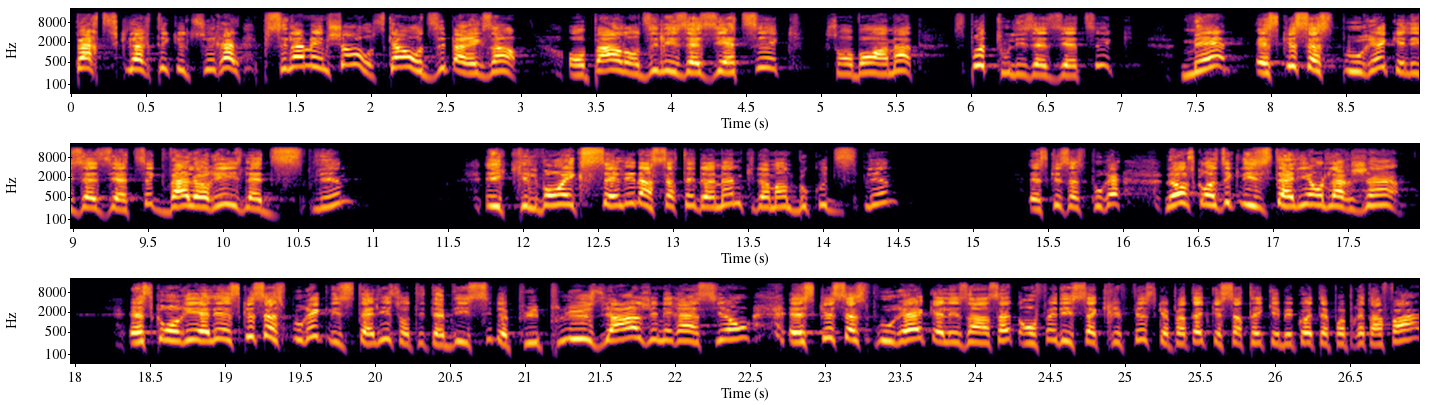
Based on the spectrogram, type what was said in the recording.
Particularité culturelle. Puis c'est la même chose. Quand on dit, par exemple, on parle, on dit les Asiatiques sont bons en maths. Ce pas tous les Asiatiques. Mais est-ce que ça se pourrait que les Asiatiques valorisent la discipline et qu'ils vont exceller dans certains domaines qui demandent beaucoup de discipline? Est-ce que ça se pourrait? Lorsqu'on dit que les Italiens ont de l'argent, est-ce qu'on réalise, est-ce que ça se pourrait que les Italiens sont établis ici depuis plusieurs générations? Est-ce que ça se pourrait que les ancêtres ont fait des sacrifices que peut-être que certains Québécois n'étaient pas prêts à faire?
